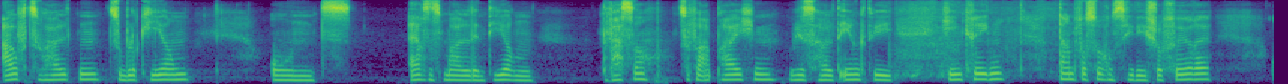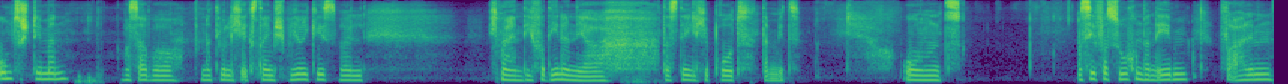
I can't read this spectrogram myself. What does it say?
aufzuhalten, zu blockieren und erstens mal den Tieren Wasser zu verabreichen, wie es halt irgendwie hinkriegen. Dann versuchen sie die Chauffeure umzustimmen, was aber natürlich extrem schwierig ist, weil ich meine, die verdienen ja das tägliche Brot damit. Und sie versuchen dann eben vor allem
